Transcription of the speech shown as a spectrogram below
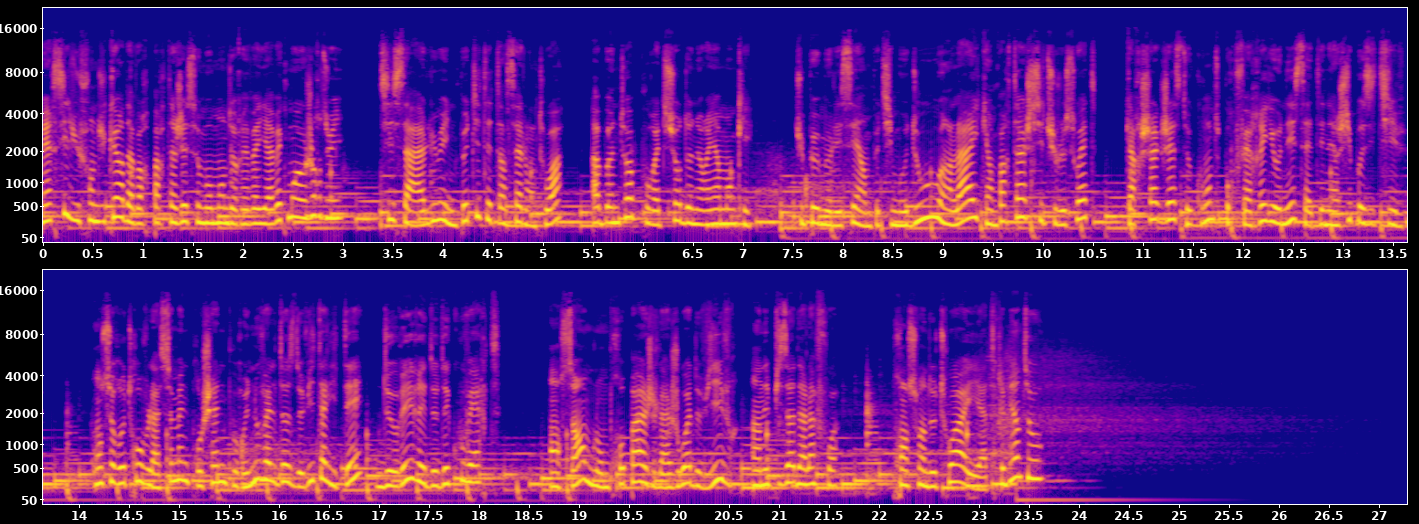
Merci du fond du cœur d'avoir partagé ce moment de réveil avec moi aujourd'hui. Si ça a allumé une petite étincelle en toi, abonne-toi pour être sûr de ne rien manquer. Tu peux me laisser un petit mot doux, un like, un partage si tu le souhaites, car chaque geste compte pour faire rayonner cette énergie positive. On se retrouve la semaine prochaine pour une nouvelle dose de vitalité, de rire et de découverte. Ensemble, on propage la joie de vivre, un épisode à la fois. Prends soin de toi et à très bientôt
